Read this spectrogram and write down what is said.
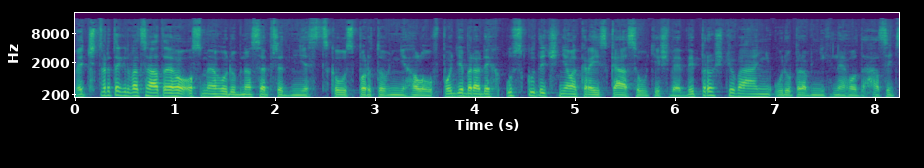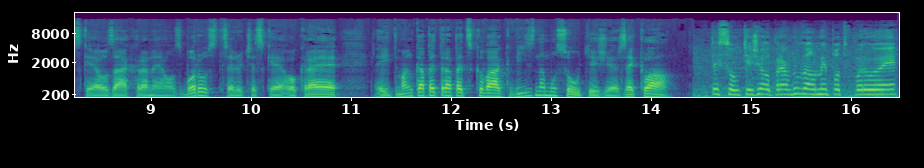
Ve čtvrtek 28. dubna se před městskou sportovní halou v Poděbradech uskutečnila krajská soutěž ve vyprošťování u dopravních nehod Hasičského záchranného sboru středočeského kraje. Hejtmanka Petra Pecková k významu soutěže řekla. Ty soutěže opravdu velmi podporuji,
